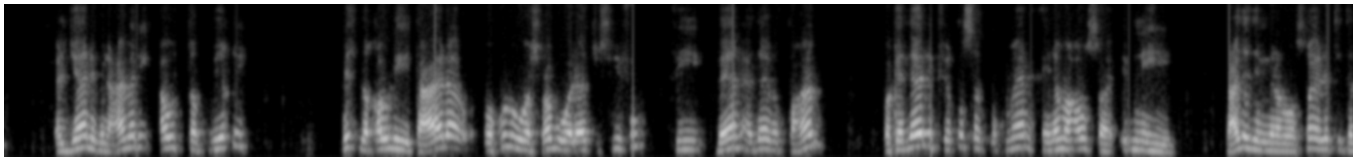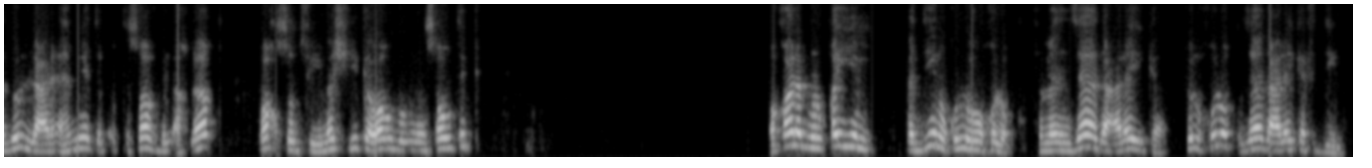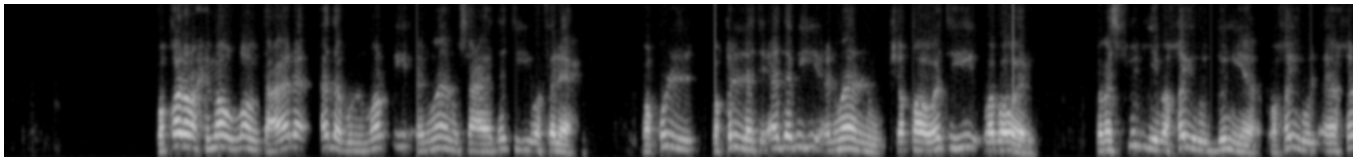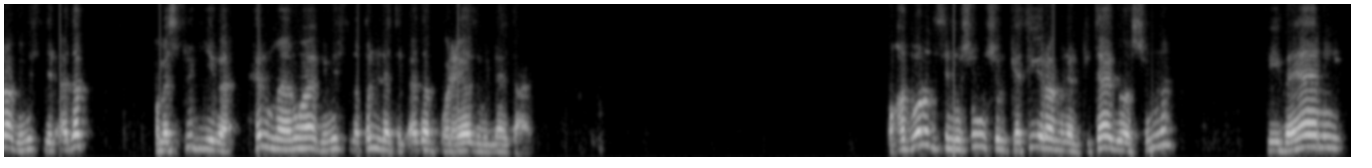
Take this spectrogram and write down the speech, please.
الجانب العملي أو التطبيقي مثل قوله تعالى وكلوا واشربوا ولا تسرفوا في بيان أداب الطعام. وكذلك في قصة لقمان حينما أوصى ابنه بعدد من الوصايا التي تدل على أهمية الاتصاف بالأخلاق واقصد في مشيك واغضب من صوتك. وقال ابن القيم الدين كله خلق فمن زاد عليك في الخلق زاد عليك في الدين. وقال رحمه الله تعالى أدب المرء عنوان سعادته وفلاحه. وقل وقلة أدبه عنوان شقاوته وبواره. فما استجلب خير الدنيا وخير الآخرة بمثل الأدب وما استجلب حرمانها بمثل قلة الأدب والعياذ بالله تعالى. وقد وردت النصوص الكثيرة من الكتاب والسنة في بيان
